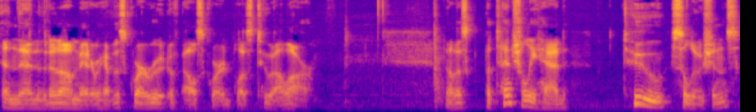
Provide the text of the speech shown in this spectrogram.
And then in the denominator we have the square root of l squared plus 2lr. Now this potentially had two solutions,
